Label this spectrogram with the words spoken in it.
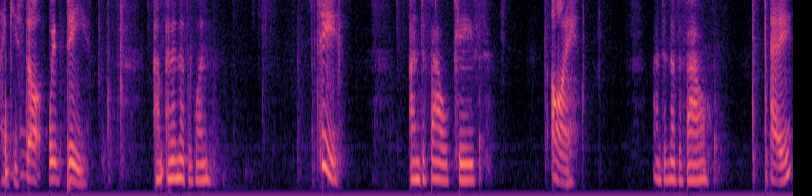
thank you. Start with D, Um, and another one. T, And a vowel, please. I, And another vowel. A,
